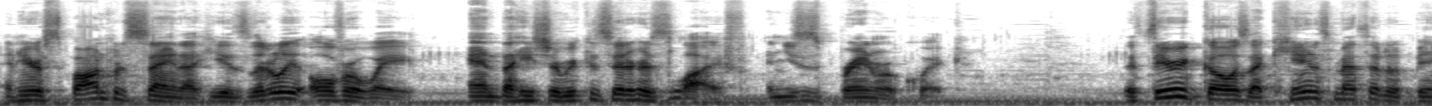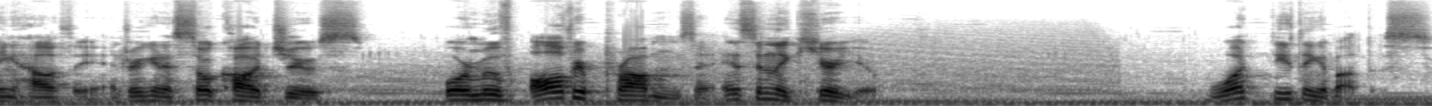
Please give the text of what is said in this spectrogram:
and he responds with saying that he is literally overweight and that he should reconsider his life and use his brain real quick. The theory goes that Keenan's method of being healthy and drinking a so called juice will remove all of your problems and instantly cure you. What do you think about this?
